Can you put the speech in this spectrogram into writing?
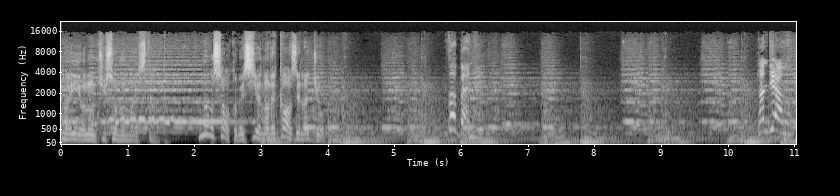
Ma io non ci sono mai stato. Non so come siano le cose laggiù. Va bene. Andiamo.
